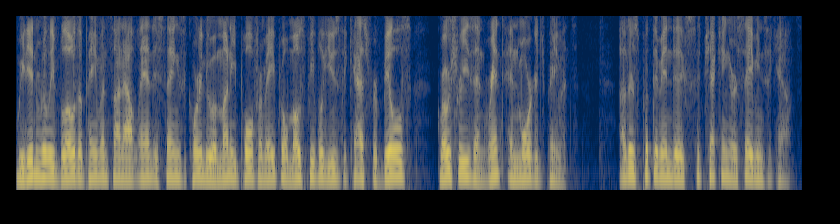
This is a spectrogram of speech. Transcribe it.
We didn't really blow the payments on outlandish things. According to a money poll from April, most people used the cash for bills groceries, and rent and mortgage payments. Others put them into checking or savings accounts.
